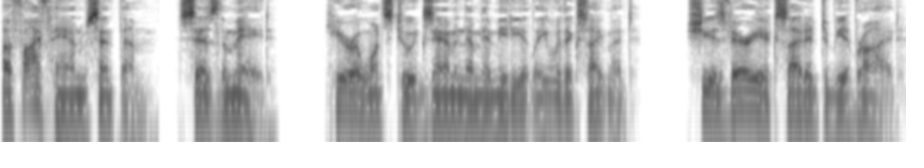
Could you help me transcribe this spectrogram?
A five hand sent them, says the maid. Hira wants to examine them immediately with excitement. She is very excited to be a bride.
